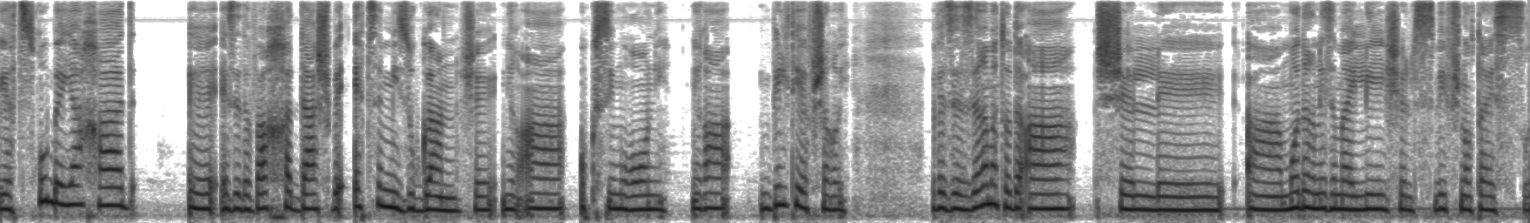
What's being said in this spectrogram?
ויצרו ביחד אה, איזה דבר חדש בעצם מיזוגן, שנראה אוקסימורוני, נראה בלתי אפשרי. וזה זרם התודעה של uh, המודרניזם העילי של סביב שנות ה-20,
